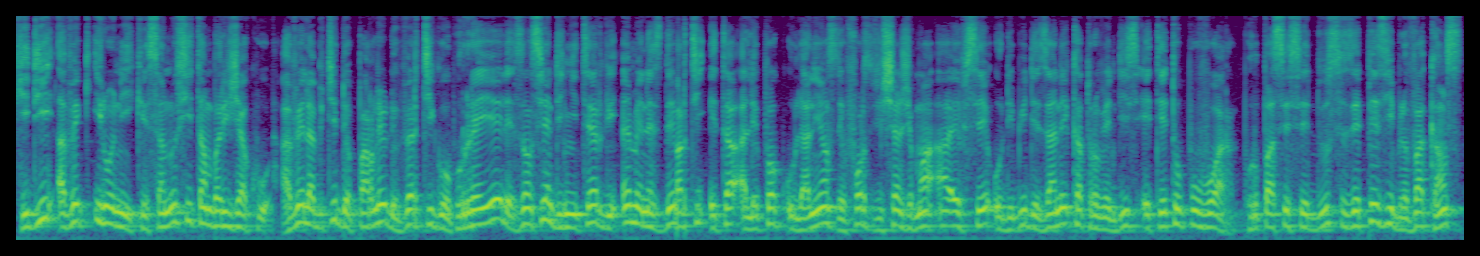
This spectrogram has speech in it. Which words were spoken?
qui dit avec ironie que Sanoussi Tambarijakou avait l'habitude de parler de vertigo pour rayer les anciens dignitaires du MNSD, parti État à l'époque où l'Alliance des forces du changement AFC au début des années 90 était au pouvoir. Pour passer ses douces et paisibles vacances,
